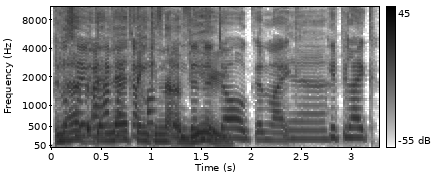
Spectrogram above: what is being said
'Cause No, also but I have they're like a thinking that of husband and a dog, and like Yeah. he'd be like,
